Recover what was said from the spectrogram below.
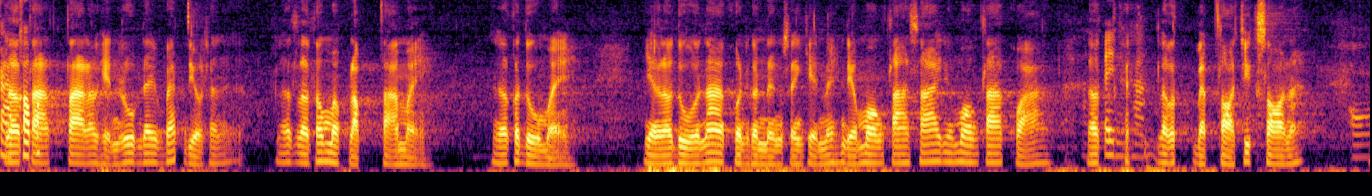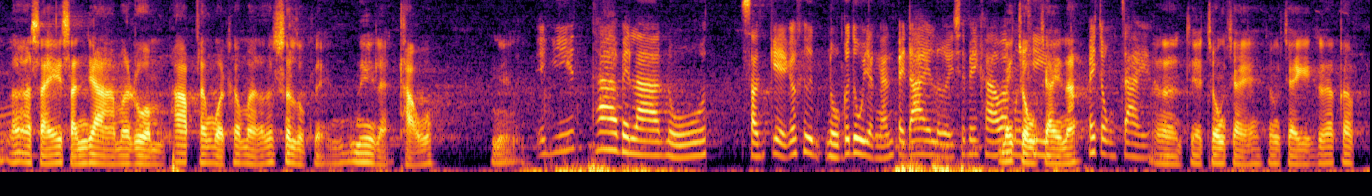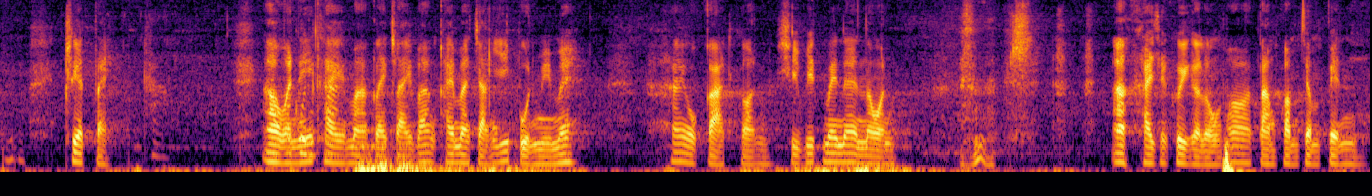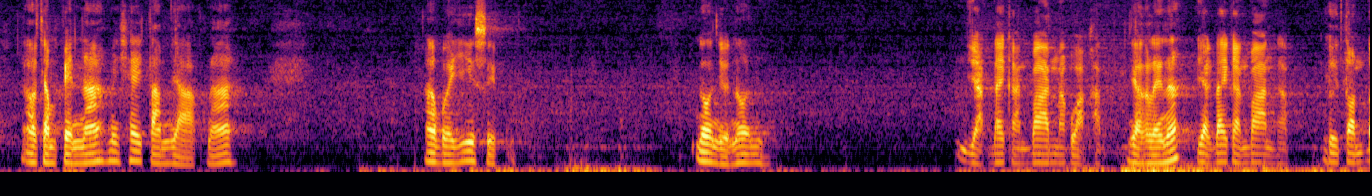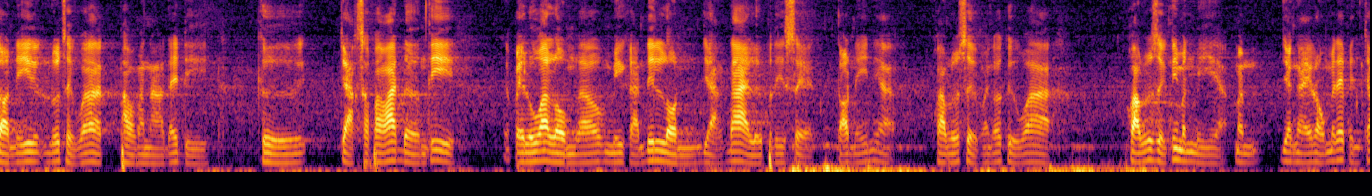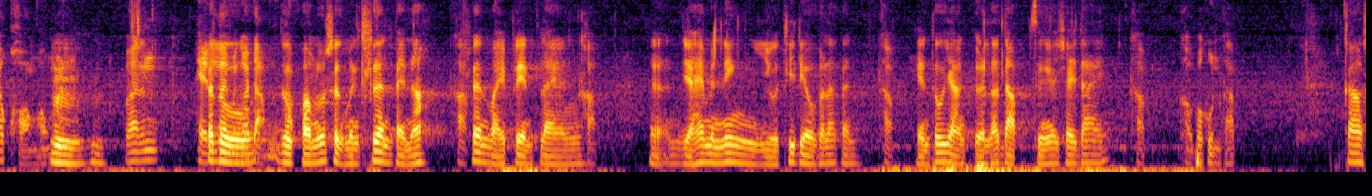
กราบแล้วขอบพตาระตาเราเห็นรูปได้แวบเดียวเท่านั้นแล้วเราต้องมาปรับตาใหม่ แล้วก็ดูใหม่ อย่างเราดูหน้าคนคนหนึ่งสังเกตไหมเดี๋ยวมองตาซ้ายเดี๋ยวมองตาขวาแล้วเป็นค่ะเราแบบต่อจิ๊กซอว์นะอ๋อแล้วอาศัยสัญญามารวมภาพทั้งหมดเข้ามาแล้วก็สรุปเลยนี่แหละเถานี่อย่างนี้ถ้าเวลาหนูสังเกตก็คือหนูก็ดูอย่างนั้นไปได้เลยใช่ไหมคะว่าไม่บาจงทีใจนะ ไม่จงใจเออจะจงใจจงใจแล้วก็เครียดไปค่ะอ้าววันนี้ขอบคุณค่ะใครมาไกล ๆ บ้างใครมาจากญี่ปุ่นมีไหม ให้โอกาสก่อน ชีวิตไม่แน่นอนอะใครจะคุยกับหลวงพ่อตามความจำเป็น เอาจำเป็นนะ ไม่ใช่ตามอยากนะอะเบอร์ยี่สิบโน่นอยู่โน่นอยากได้การบ้านมากกว่าครับ อยากอะไรนะ อยากได้การบ้านครับ คือตอนตอนนี้รู้สึกว่าภาวนาได้ดี คือจากสภาวะเดิมที่ไปรู้อารมณ์แล้วมีการดิ้นรนอยากได้หรือปฏิเสธ ตอนนี้เนี่ย ความรู้สึกมันก็คือว่า ความรู้สึกที่มันมีอะมันยังไงเราไม่ได้เป็นเจ้าของของอืมันมเพราะฉะนั้นเห็นก็อะไรดูมันก็ดับดูความรู้สึกมันเคลื่อนไปเนาะครับเคลื่อนไหวเปลี่ยนแปลงครับเอ่ออย่าให้มันนิ่งอยู่ที่เดียวก็แล้วกันครับ เห็นทุกอย่างเกิดแล้วดับถึงจะใช้ได้ครับ ขอบพระคุณครับ 95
